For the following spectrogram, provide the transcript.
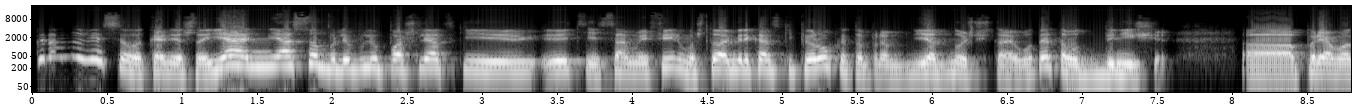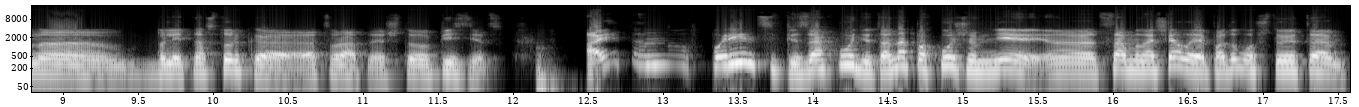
все равно весело, конечно. Я не особо люблю пошляцкие эти самые фильмы. Что «Американский пирог» это прям я дно считаю. Вот это вот днище. А, прям она, блядь, настолько отвратная, что пиздец. А это, ну, в принципе, заходит. Она похожа мне э, с самого начала. Я подумал, что это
